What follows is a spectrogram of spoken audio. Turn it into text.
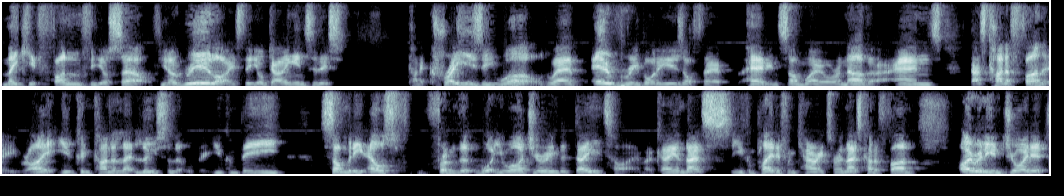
make it fun for yourself. You know, realize that you're going into this kind of crazy world where everybody is off their head in some way or another. And that's kind of funny, right? You can kind of let loose a little bit. You can be somebody else from the, what you are during the daytime, okay? And that's, you can play a different character, and that's kind of fun. I really enjoyed it.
